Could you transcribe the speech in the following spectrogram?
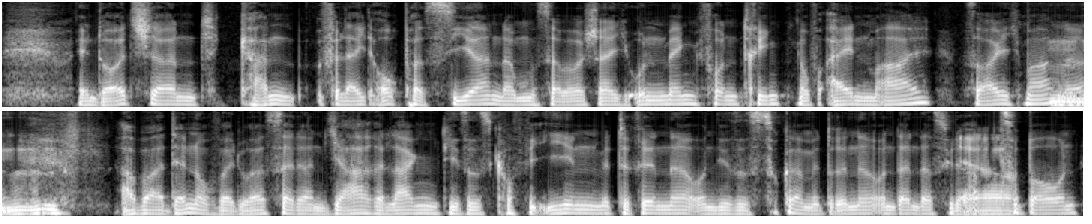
In Deutschland kann vielleicht auch passieren, da muss aber wahrscheinlich Unmengen von trinken auf einmal, sage ich mal. Ne? Mhm. Aber dennoch, weil du hast ja dann jahrelang dieses Koffein mit drinne und dieses Zucker mit drinne und dann das wieder ja. Abzubauen,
